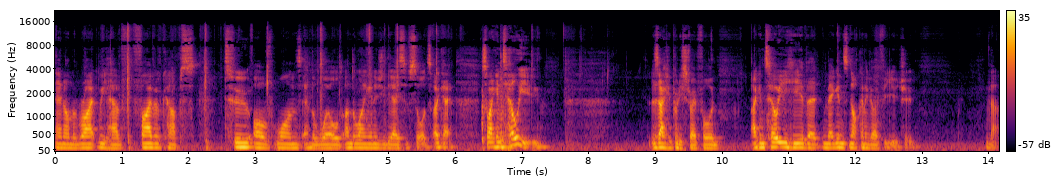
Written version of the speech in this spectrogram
and on the right we have Five of Cups, Two of Wands, and the World. Underlying energy, the Ace of Swords. Okay, so I can tell you, it's actually pretty straightforward. I can tell you here that Meghan's not going to go for YouTube. No,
